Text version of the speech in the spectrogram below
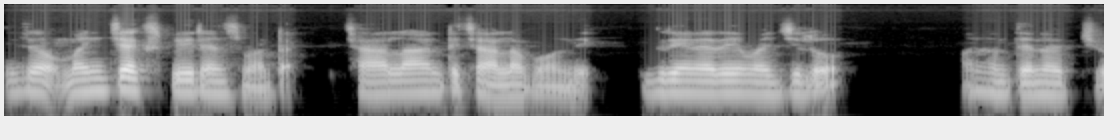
ఇది మంచి ఎక్స్పీరియన్స్ అనమాట చాలా అంటే చాలా బాగుంది. గ్రీనరీ మధ్యలో మనం తినొచ్చు.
